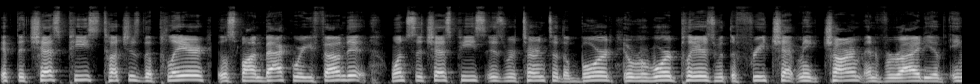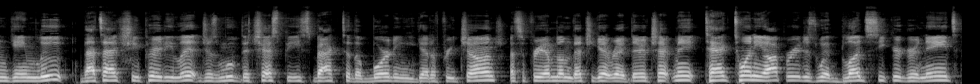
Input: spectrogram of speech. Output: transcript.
If the chess piece touches the player, it'll spawn back where you found it. Once the chess piece is returned, return to the board. It'll reward players with the free checkmate charm and variety of in-game loot. That's actually pretty lit. Just move the chess piece back to the board and you get a free challenge. That's a free emblem that you get right there, checkmate. Tag 20 operators with Bloodseeker grenades.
